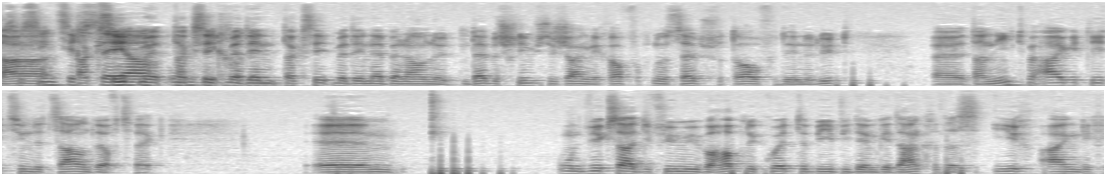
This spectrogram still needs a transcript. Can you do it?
da, da, sieht man, da, sieht man den, dann. da sieht man den eben auch nicht. Und eben das Schlimmste ist eigentlich einfach nur das Selbstvertrauen von diesen Leuten. Äh, da nimmt man eigentlich, zündet es an und wirft es weg. Ähm, und wie gesagt, ich fühle mich überhaupt nicht gut dabei bei dem Gedanken, dass ich eigentlich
